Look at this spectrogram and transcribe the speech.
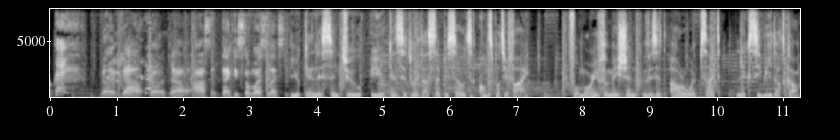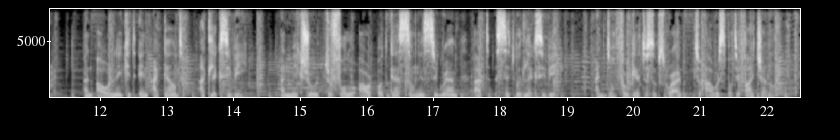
Okay? No doubt, no doubt. Awesome. Thank you so much, Lexi. You can listen to You Can Sit With Us episodes on Spotify. For more information, visit our website lexib.com and our LinkedIn account at lexib. And make sure to follow our podcasts on Instagram at Sit with Lexib. And don't forget to subscribe to our Spotify channel.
